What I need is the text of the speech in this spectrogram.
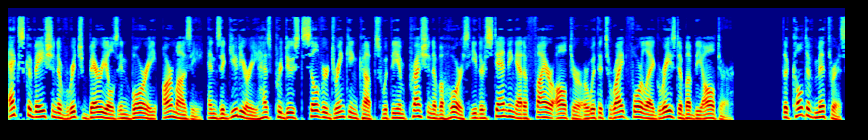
Excavation of rich burials in Bori, Armazi, and Zagudiri has produced silver drinking cups with the impression of a horse either standing at a fire altar or with its right foreleg raised above the altar. The cult of Mithras,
